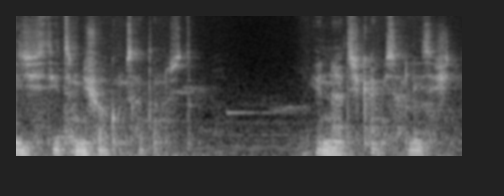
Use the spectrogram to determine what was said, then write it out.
ሂጂ እስቲ ትንሿ ቁም ሳጥን ውስጥ የእናትሽ ቀሚስ አለ ይዘሽ ነይ።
